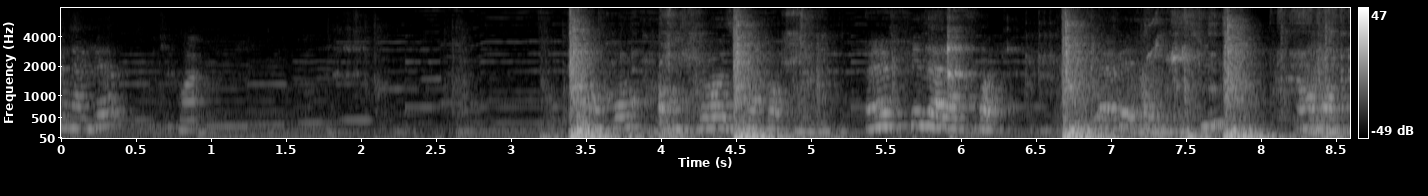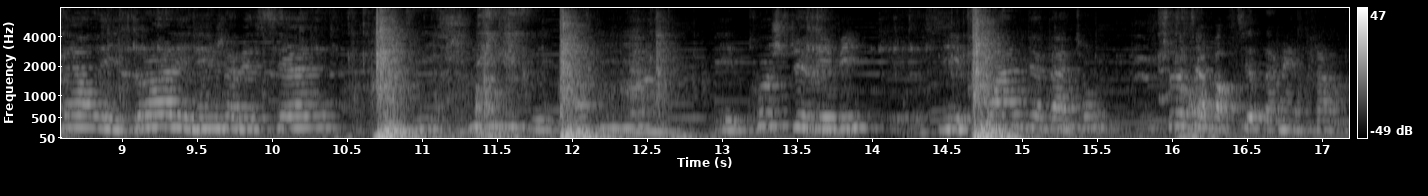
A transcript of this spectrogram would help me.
la navette? Ouais. On va, on croise, on va. Un fil à la fois. On va faire les draps, les linges à vaisselle, les chemises, les tabliers, les couches de bébé, les poils de bateau. Tout à partir de la même trempe.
